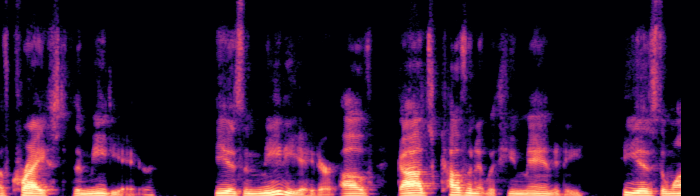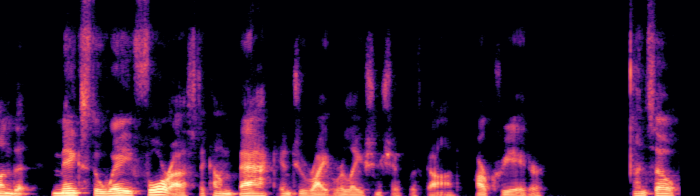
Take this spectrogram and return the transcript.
of Christ the mediator. He is the mediator of God's covenant with humanity. He is the one that makes the way for us to come back into right relationship with God, our Creator. And so,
